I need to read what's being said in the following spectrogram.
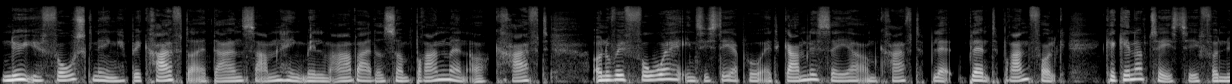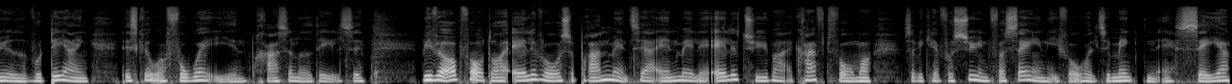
Ny forskning bekræfter, at der er en sammenhæng mellem arbejdet som brandmand og kræft, og nu vil FOA insistere på, at gamle sager om kræft blandt brandfolk kan genoptages til fornyet vurdering, det skriver FOA i en pressemeddelelse. Vi vil opfordre alle vores brandmænd til at anmelde alle typer af kræftformer, så vi kan få syn for sagen i forhold til mængden af sager.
